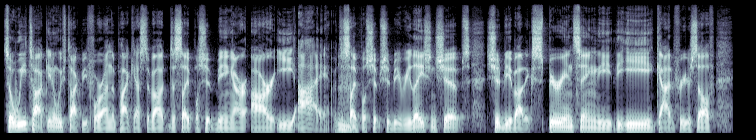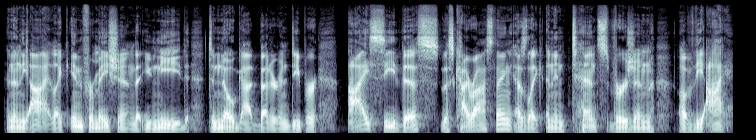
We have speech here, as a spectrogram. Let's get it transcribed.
So we talk, you know, we've talked before on the podcast about discipleship being our REI. Mm-hmm. Discipleship should be relationships, should be about experiencing the the E, God for yourself, and then the I, like information that you need to know God better and deeper. I see this this Kairos thing as like an intense version of the I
